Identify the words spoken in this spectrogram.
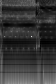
Mm-hmm.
